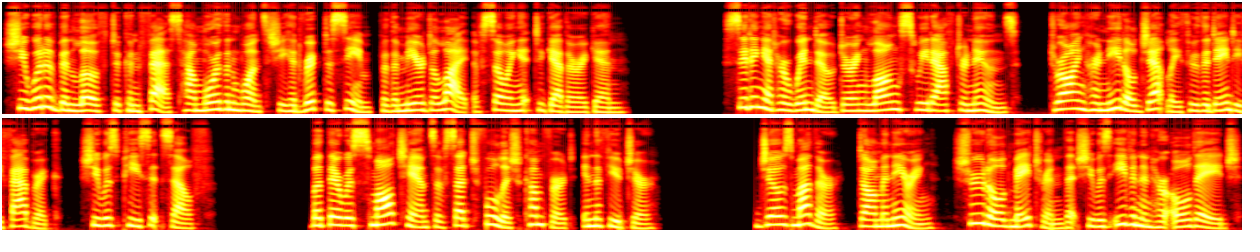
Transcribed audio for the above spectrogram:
She would have been loath to confess how more than once she had ripped a seam for the mere delight of sewing it together again. Sitting at her window during long sweet afternoons, drawing her needle gently through the dainty fabric, she was peace itself. But there was small chance of such foolish comfort in the future. Joe's mother, domineering, shrewd old matron that she was even in her old age,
